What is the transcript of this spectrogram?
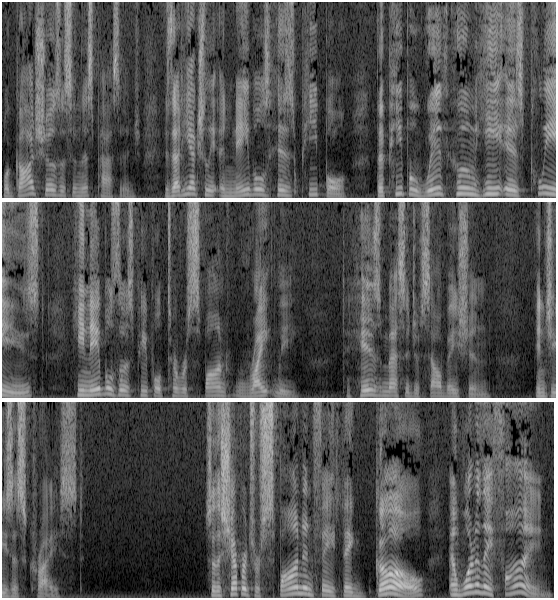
what God shows us in this passage is that He actually enables His people, the people with whom He is pleased, He enables those people to respond rightly to His message of salvation in Jesus Christ. So the shepherds respond in faith. They go, and what do they find?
